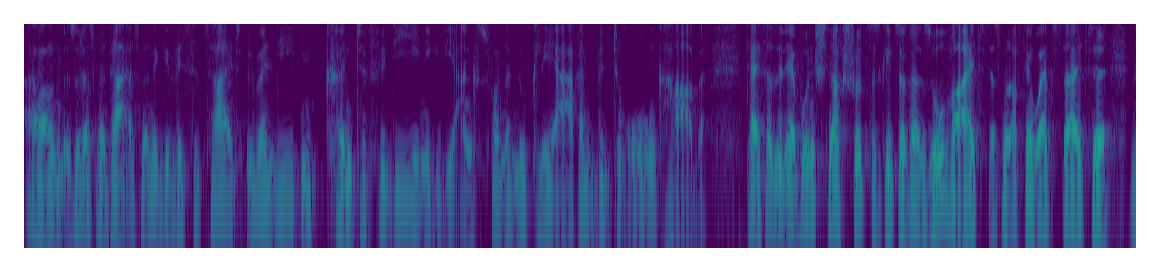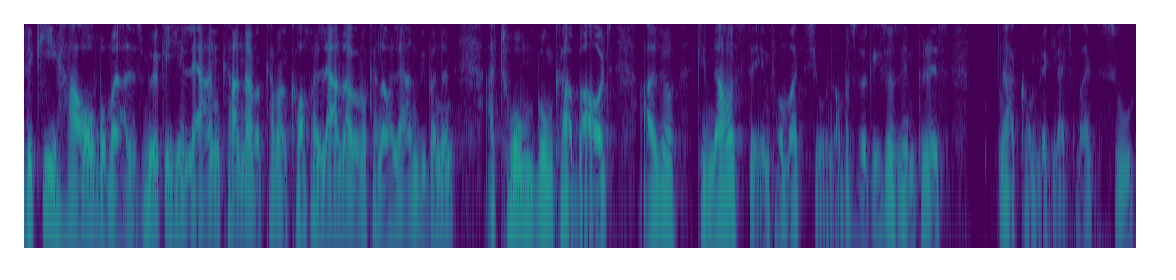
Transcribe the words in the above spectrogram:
ähm, sodass man da erstmal eine gewisse Zeit überleben könnte für diejenigen, die Angst vor einer nuklearen Bedrohung haben. Da ist also der Wunsch nach Schutz, das geht sogar so weit, dass man auf der Webseite WikiHow, wo man alles Mögliche lernt, lernen kann, aber kann man kochen lernen, aber man kann auch lernen, wie man einen Atombunker baut. Also genaueste Informationen. Ob es wirklich so simpel ist, da kommen wir gleich mal zu.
